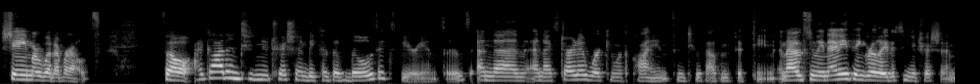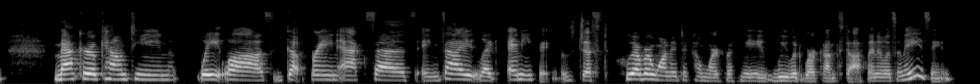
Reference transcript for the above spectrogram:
shame or whatever else. So I got into nutrition because of those experiences. And then, and I started working with clients in 2015. And I was doing anything related to nutrition macro counting, weight loss, gut brain axis, anxiety, like anything. It was just whoever wanted to come work with me, we would work on stuff. And it was amazing.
